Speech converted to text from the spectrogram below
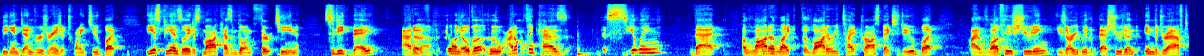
be in Denver's range at 22, but ESPN's latest mock has him going 13. Saddiq Bey out of yeah. Villanova, who I don't think has the ceiling that a lot of like the lottery type prospects do, but I love his shooting. He's arguably the best shooter in the draft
